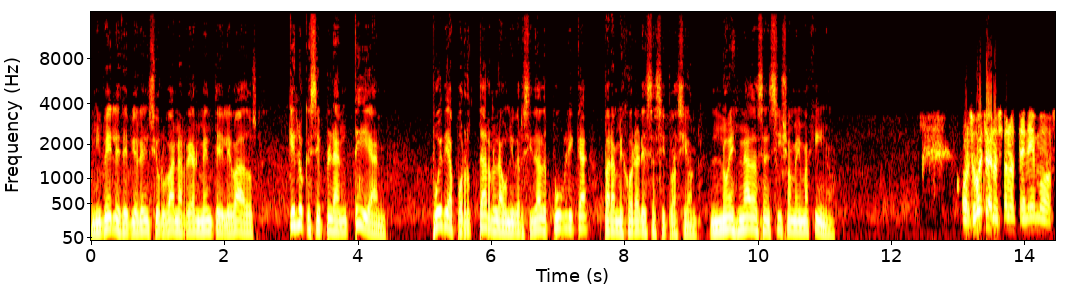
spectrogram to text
niveles de violencia urbana realmente elevados. ¿Qué es lo que se plantean? Puede aportar la universidad pública para mejorar esa situación? No es nada sencillo, me imagino. Por supuesto que nosotros tenemos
